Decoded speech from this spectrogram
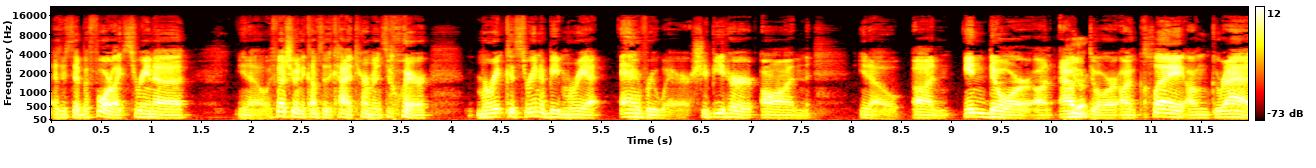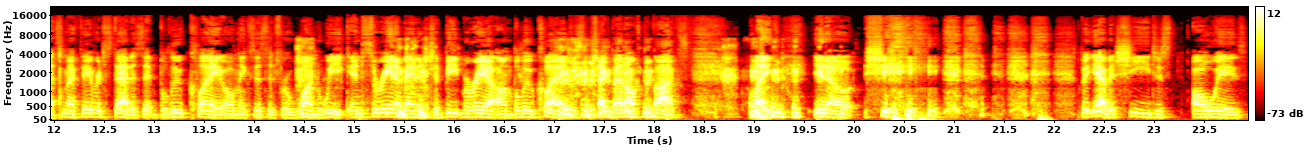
as we said before, like Serena, you know, especially when it comes to the kind of tournaments where Maria, because Serena beat Maria everywhere. She beat her on you know, on indoor, on outdoor, yeah. on clay, on grass. My favorite stat is that blue clay only existed for one week, and Serena managed to beat Maria on blue clay. To check that off the box. Like, you know, she. but yeah, but she just always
